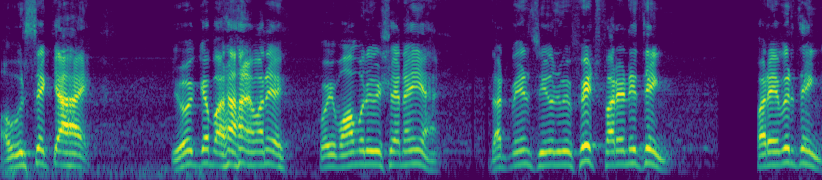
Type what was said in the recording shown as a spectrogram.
और उससे क्या है योग्य बनाने माने कोई मामूली विषय नहीं है that means you will be fit for anything for everything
